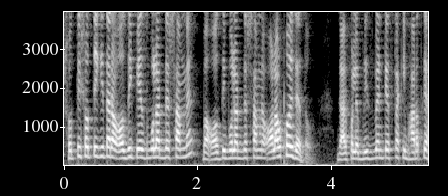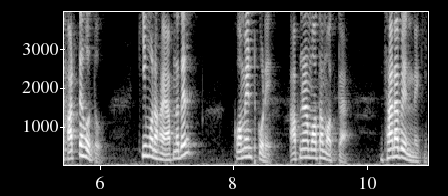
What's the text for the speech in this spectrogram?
সত্যি সত্যি কি তারা অজি পেস বোলারদের সামনে বা অজি বোলারদের সামনে অল আউট হয়ে যেত? যার ফলে ব্রিসবেন টেস্টটা কি ভারতকে হারতে হতো? কি মনে হয় আপনাদের? কমেন্ট করে আপনার মতামতটা জানাবেন নাকি?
